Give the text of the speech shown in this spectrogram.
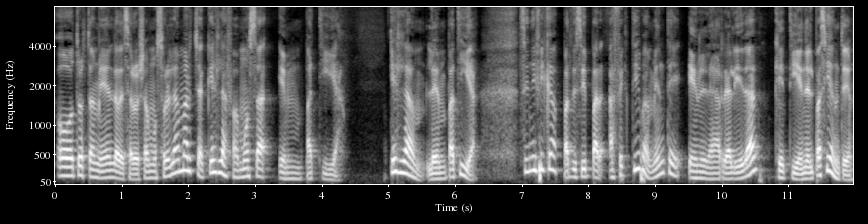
otros también la desarrollamos sobre la marcha, que es la famosa empatía. ¿Qué es la, empatía? Significa participar afectivamente en la realidad que tiene el paciente.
